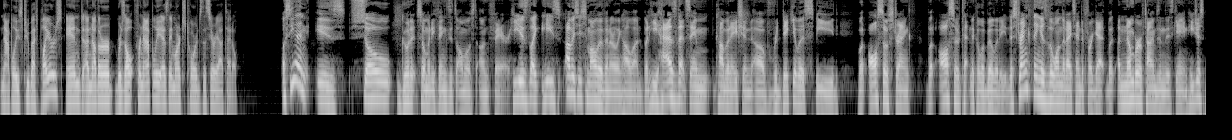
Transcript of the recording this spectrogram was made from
Napoli's two best players, and another result for Napoli as they march towards the Serie A title. Osimhen is so good at so many things it's almost unfair. He is like he's obviously smaller than Erling Haaland, but he has that same combination of ridiculous speed but also strength but also technical ability. The strength thing is the one that I tend to forget, but a number of times in this game he just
